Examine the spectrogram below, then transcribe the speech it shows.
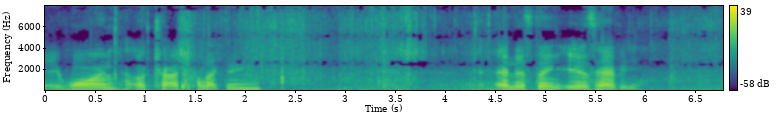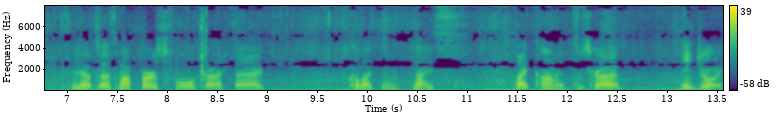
Day one of trash collecting. And this thing is heavy. So yep, that's my first full trash bag collecting. Nice. Like, comment, subscribe, enjoy.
